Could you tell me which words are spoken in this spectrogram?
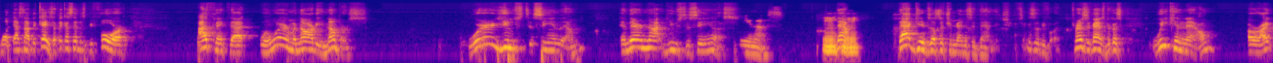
but that's not the case. I think I said this before. I think that when we're in minority numbers, we're used to seeing them, and they're not used to seeing us. Seeing us. Mm-hmm. Now, that gives us a tremendous advantage. I think I said before, tremendous advantage because we can now, all right,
